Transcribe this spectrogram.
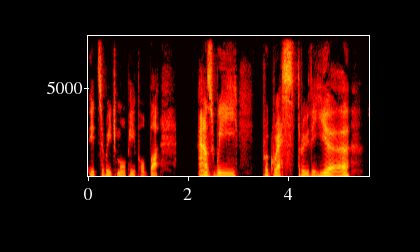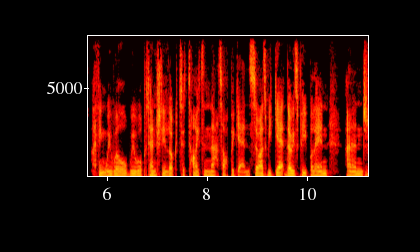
it to reach more people. But as we progress through the year, I think we will we will potentially look to tighten that up again. So as we get those people in and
